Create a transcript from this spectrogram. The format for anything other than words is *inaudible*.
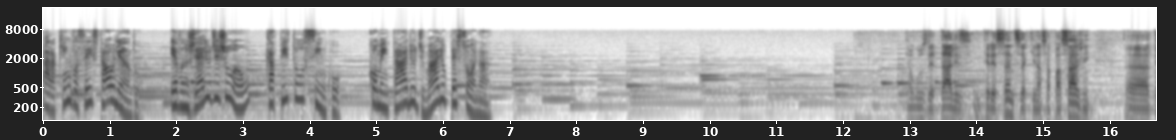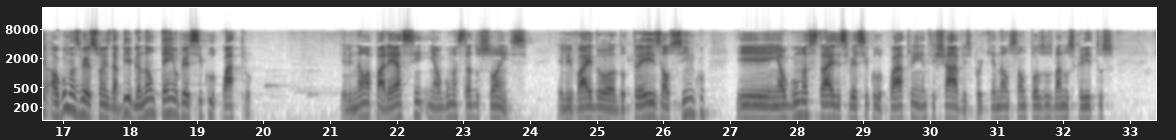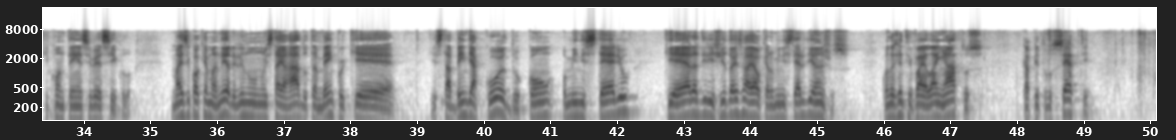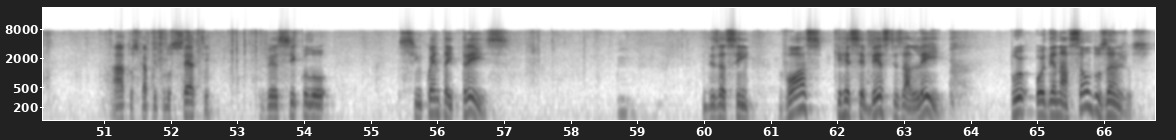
Para quem você está olhando? Evangelho de João, capítulo 5. Comentário de Mário Persona. Tem alguns detalhes interessantes aqui nessa passagem. Uh, tem, algumas versões da Bíblia não têm o versículo 4. Ele não aparece em algumas traduções. Ele vai do, do 3 ao 5 e em algumas traz esse versículo 4 entre chaves, porque não são todos os manuscritos que contêm esse versículo. Mas de qualquer maneira, ele não, não está errado também, porque está bem de acordo com o ministério que era dirigido a Israel, que era o ministério de anjos. Quando a gente vai lá em Atos, capítulo 7, Atos capítulo 7, versículo 53, diz assim: Vós que recebestes a lei por ordenação dos anjos.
